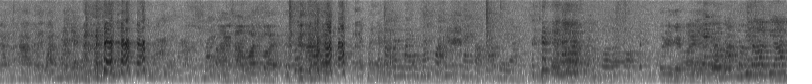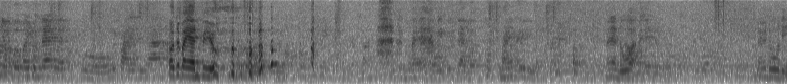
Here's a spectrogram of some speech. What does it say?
นั่งข้ามจังหวัดกันเนี่ยอ่านข่าววันบ่อยไม่มีใครไปพี่อ้อนพี่อ้อนยกมือไปคนแรกเลย โอ้โหไม่ไปถึงว่าเขาจะไปแอนฟิลด์ ไปแอบมีกุญแจรถไปไหน ไม่ได้ดูอะไม่ไปดูดิ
